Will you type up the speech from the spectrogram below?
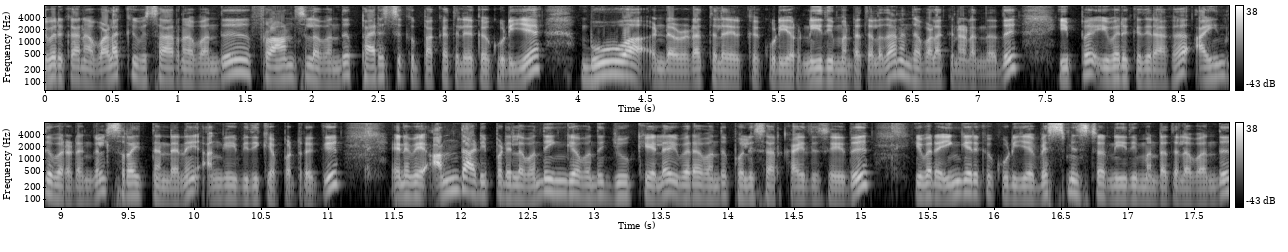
இவருக்கான வழக்கு விசாரணை வந்து பிரான்ஸில் வந்து பரிசுக்கு பக்கத்தில் இருக்கக்கூடிய பூவா என்ற இடத்துல இருக்கக்கூடிய ஒரு நீதிமன்றத்தில் தான் இந்த வழக்கு நடந்தது. இப்போ இவருக்கு எதிராக ஐந்து வருடங்கள் சிறை தண்டனை அங்கே விதிக்கப்பட்டிருக்கு. எனவே அந்த அடிப்படையில் வந்து இங்கே வந்து யூகேல இவரை வந்து போலீசார் கைது செய்து இவரை இங்கே இருக்கக்கூடிய வெஸ்ட்மின்ஸ்டர் நீதிமன்றத்தில் வந்து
